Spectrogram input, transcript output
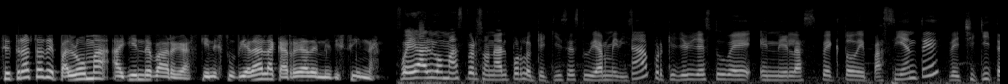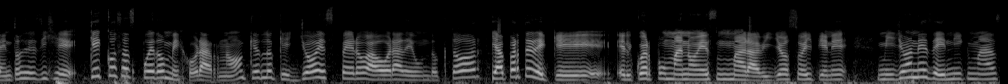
Se trata de Paloma Allende Vargas, quien estudiará la carrera de medicina. Fue algo más personal por lo que quise estudiar medicina, porque yo ya estuve en el aspecto de paciente de chiquita, entonces dije, ¿qué cosas puedo mejorar, no? ¿Qué es lo que yo espero ahora de un doctor? Y aparte de que el cuerpo humano es maravilloso y tiene millones de enigmas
